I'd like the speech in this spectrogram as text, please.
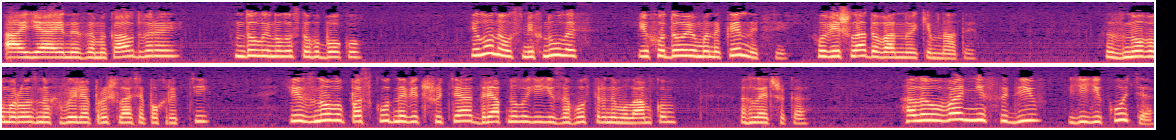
А я й не замикав дверей, долинуло з того боку. Ілона усміхнулась і ходою манекенниці увійшла до ванної кімнати. Знову морозна хвиля пройшлася по хребті, і знову паскудне відчуття дряпнуло її загостреним уламком глечика. Але у ванні сидів її котя,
